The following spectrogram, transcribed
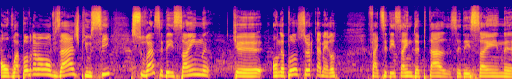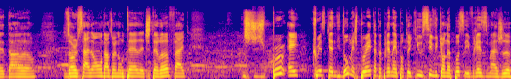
on voit pas vraiment mon visage. Puis aussi, souvent, c'est des scènes que on n'a pas sur caméra. Fait que c'est des scènes d'hôpital, c'est des scènes euh, dans, dans un salon, dans un hôtel, etc. Fait que je peux être Chris Candido, mais je peux être à peu près n'importe qui aussi, vu qu'on n'a pas ces vraies images-là.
